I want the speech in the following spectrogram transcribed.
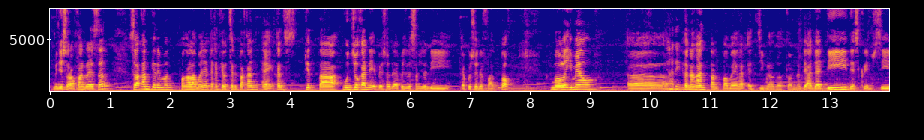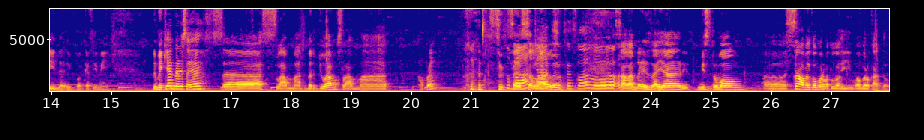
menjadi seorang fundraiser silakan kiriman pengalamannya akan kita ceritakan eh akan kita munculkan di episode episode selanjutnya di episode Fun Talk melalui email di- kenangan tanpa bayangan at gmail.com nanti ada di deskripsi dari podcast ini. Demikian dari saya. Se- selamat berjuang selamat apa ya? sukses Semangat, selalu. sukses selalu. Salam dari saya Mr. Wong. Eh, Assalamualaikum warahmatullahi wabarakatuh.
